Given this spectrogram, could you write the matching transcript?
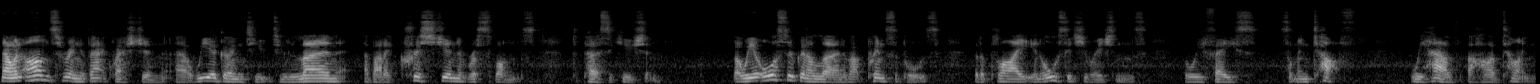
Now, in answering that question, uh, we are going to, to learn about a Christian response to persecution. But we are also going to learn about principles that apply in all situations where we face something tough, we have a hard time.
